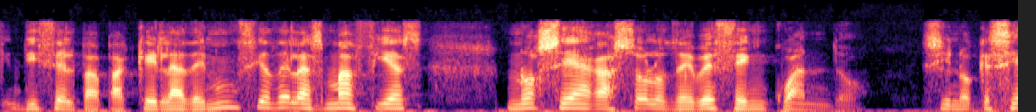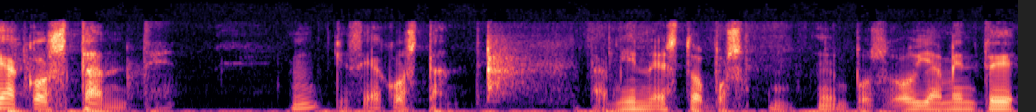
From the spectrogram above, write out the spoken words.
Dice el Papa que la denuncia de las mafias no se haga solo de vez en cuando, sino que sea constante. Que sea constante. También esto, pues, eh, pues obviamente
